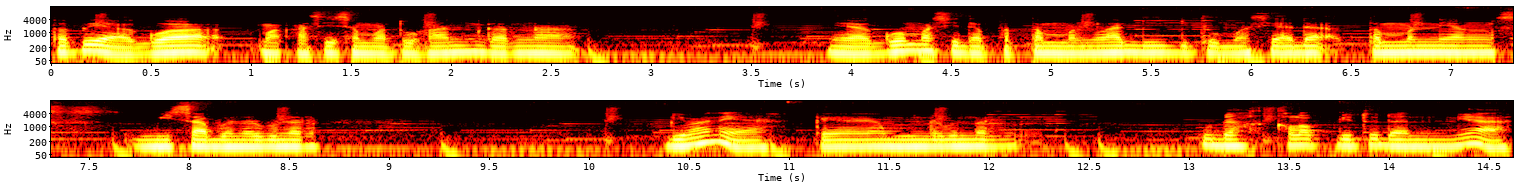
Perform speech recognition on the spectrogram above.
Tapi ya gua makasih sama Tuhan karena ya gue masih dapat temen lagi gitu. Masih ada temen yang bisa bener-bener gimana ya? Kayak yang bener-bener udah klop gitu dan ya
